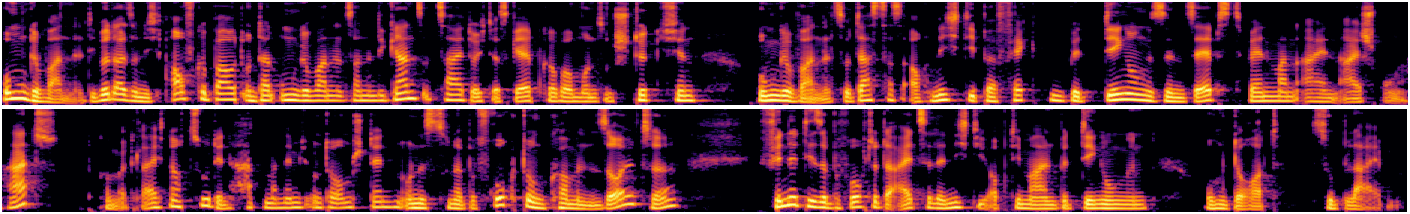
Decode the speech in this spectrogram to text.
umgewandelt. Die wird also nicht aufgebaut und dann umgewandelt, sondern die ganze Zeit durch das Gelbkörperhormon so ein Stückchen umgewandelt, sodass das auch nicht die perfekten Bedingungen sind, selbst wenn man einen Eisprung hat. Kommen wir gleich noch zu, den hat man nämlich unter Umständen und es zu einer Befruchtung kommen sollte, findet diese befruchtete Eizelle nicht die optimalen Bedingungen, um dort zu bleiben.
